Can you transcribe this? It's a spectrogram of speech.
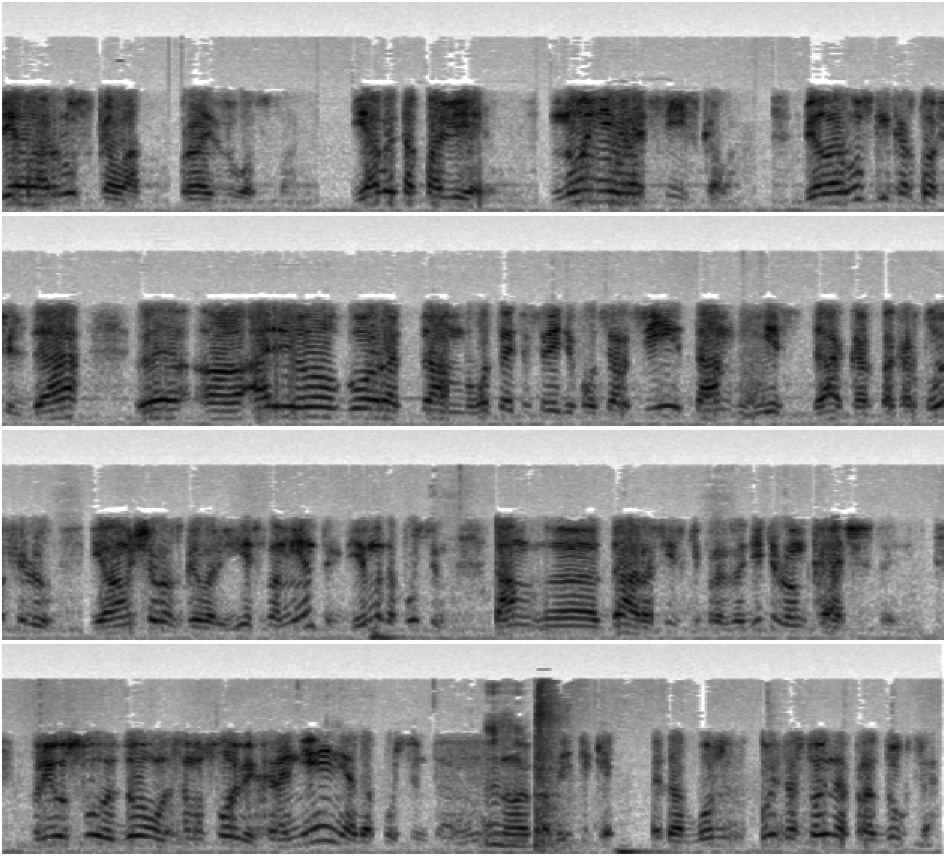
белорусского производства. Я в это поверю, но не российского. Белорусский картофель, да, э, э, Орел город, там, вот эти средние полосы России, там есть, да, кар по картофелю, я вам еще раз говорю, есть моменты, где мы, допустим, там, э, да, российский производитель, он качественный при условии, должном условии хранения, допустим, там, новой политики, это будет, будет достойная продукция.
